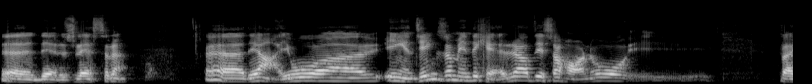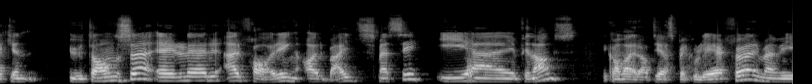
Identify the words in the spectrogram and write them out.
deres lesere. Det er jo ingenting som indikerer at disse har noe verken utdannelse eller erfaring arbeidsmessig i finans. Det kan være at de har spekulert før, men vi,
